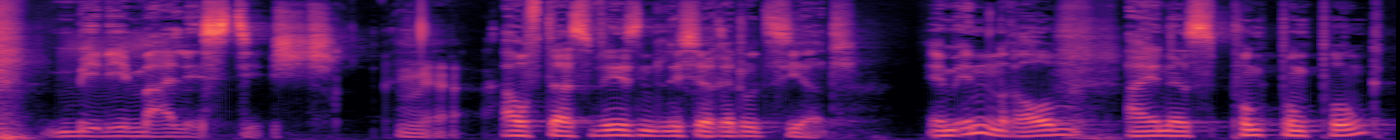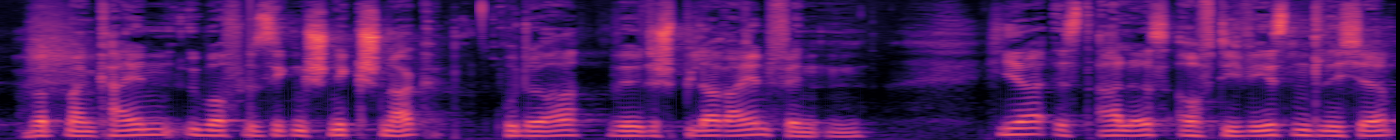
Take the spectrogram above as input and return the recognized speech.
Minimalistisch. Ja. Auf das Wesentliche reduziert. Im Innenraum eines Punkt, Punkt, Punkt wird man keinen überflüssigen Schnickschnack oder wilde Spielereien finden. Hier ist alles auf die wesentliche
